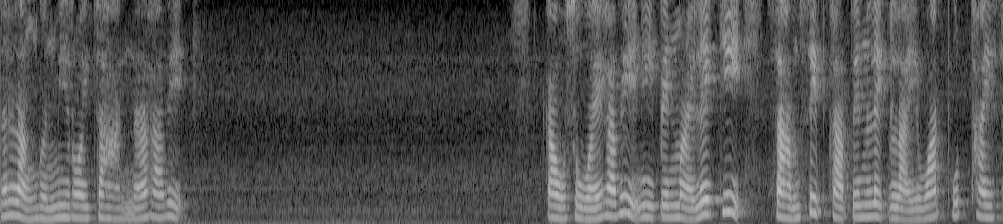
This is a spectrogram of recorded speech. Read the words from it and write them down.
ด้านหลังเหมือนมีรอยจานนะคะพี่ เก่าสวยค่ะพี่นี่เป็นหมายเลขที่ 30 ค่ะ เป็นเหล็กไหลวัดพุทธไทยส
